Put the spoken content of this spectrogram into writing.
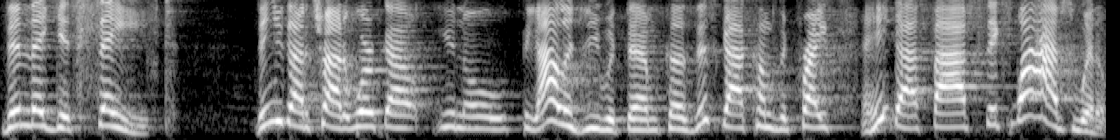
then they get saved. Then you got to try to work out, you know, theology with them because this guy comes to Christ and he got five, six wives with him.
